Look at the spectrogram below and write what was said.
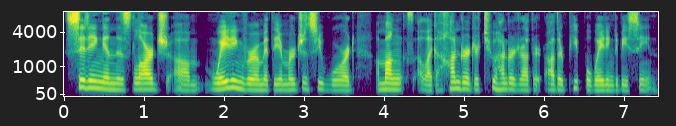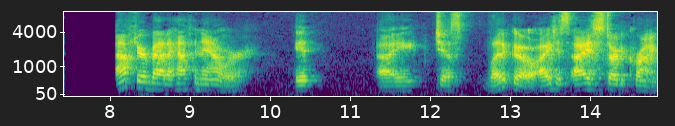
sitting in this large um, waiting room at the emergency ward among like 100 or 200 other, other people waiting to be seen. After about a half an hour, it I just let it go. I just I started crying.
